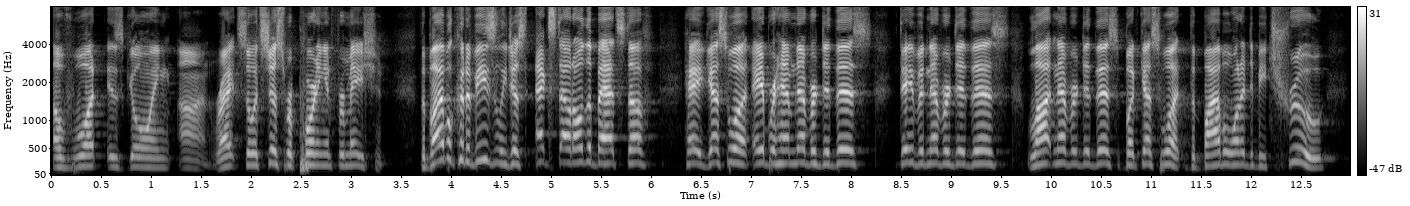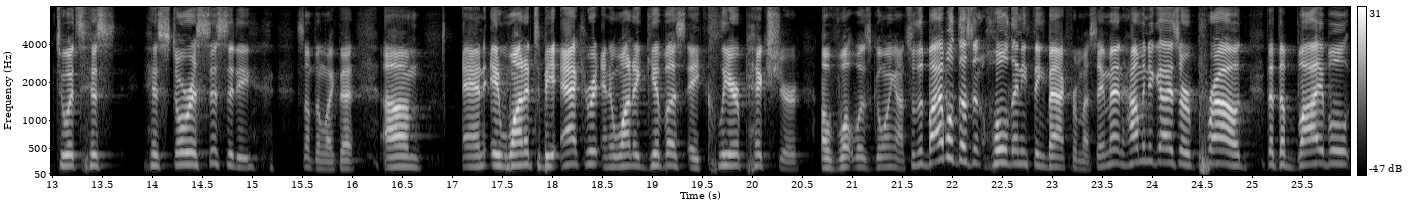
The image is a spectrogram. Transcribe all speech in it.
of what is going on, right? So, it's just reporting information. The Bible could have easily just X'd out all the bad stuff. Hey, guess what? Abraham never did this. David never did this. Lot never did this. But guess what? The Bible wanted to be true to its his, historicity, something like that. Um, and it wanted to be accurate and it wanted to give us a clear picture of what was going on. So the Bible doesn't hold anything back from us. Amen. How many guys are proud that the Bible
